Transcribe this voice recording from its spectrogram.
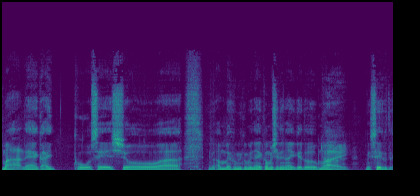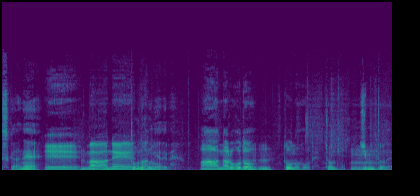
まあね、外交青書はあんまり踏み込みないかもしれないけど、まあ、はい、政府ですからね。えー、まあね、党の方でやれば。ああ、なるほど、うんうん、党の方で。党の、自民党で。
